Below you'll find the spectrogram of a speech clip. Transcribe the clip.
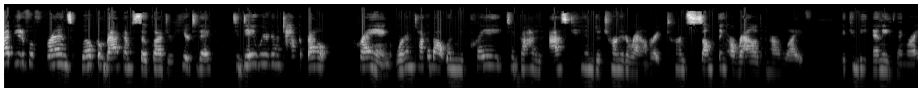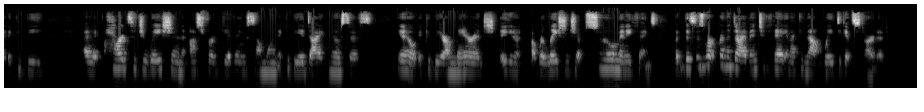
Hi, beautiful friends. Welcome back. I'm so glad you're here today. Today, we're going to talk about praying. We're going to talk about when we pray to God and ask Him to turn it around, right? Turn something around in our life. It can be anything, right? It could be a hard situation, us forgiving someone. It could be a diagnosis. You know, it could be our marriage, you know, a relationship, so many things. But this is what we're going to dive into today, and I cannot wait to get started.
